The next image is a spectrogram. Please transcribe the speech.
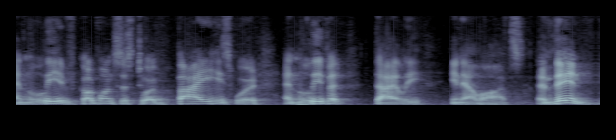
and live. God wants us to obey His word and live it daily in our lives. And then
